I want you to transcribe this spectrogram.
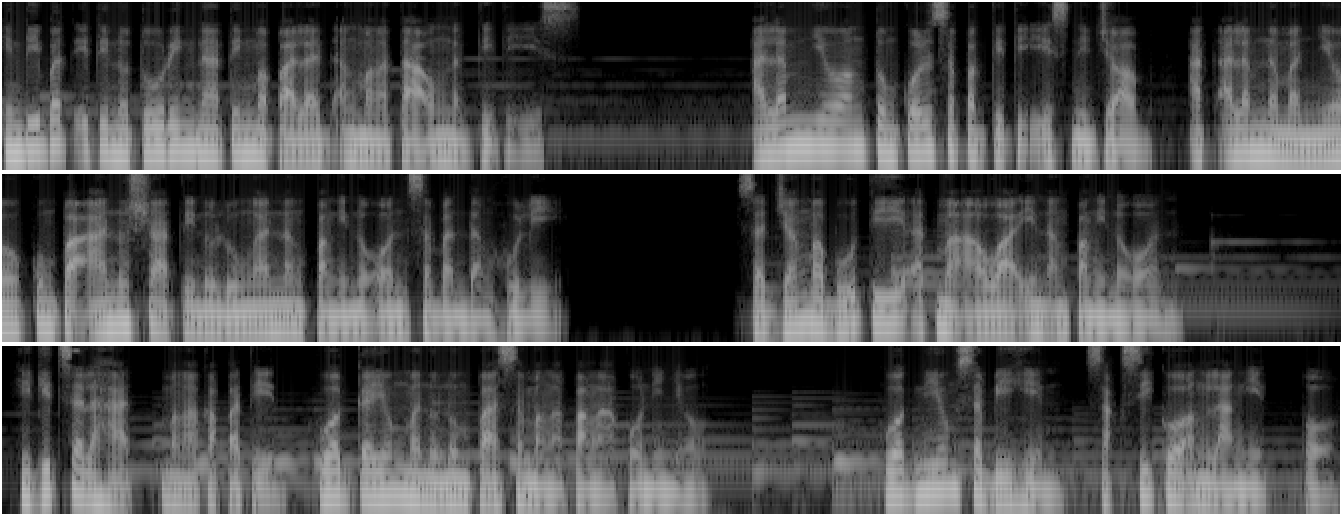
Hindi ba't itinuturing nating mapalad ang mga taong nagtitiis? Alam niyo ang tungkol sa pagtitiis ni Job, at alam naman niyo kung paano siya tinulungan ng Panginoon sa bandang huli. Sadyang mabuti at maawain ang Panginoon. Higit sa lahat, mga kapatid, huwag kayong manunumpa sa mga pangako ninyo. Huwag niyong sabihin, saksi ko ang langit, o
